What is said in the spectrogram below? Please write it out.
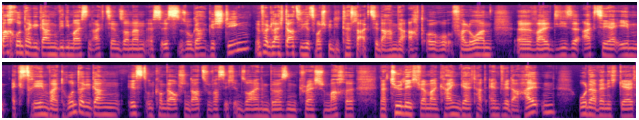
Bach runtergegangen wie die meisten Aktien, sondern es ist sogar gestiegen. Im Vergleich dazu hier zum Beispiel die Tesla-Aktie, da haben wir 8 Euro verloren, äh, weil diese Aktie ja eben extrem weit runtergegangen ist und kommen wir auch schon dazu, was ich in so einem Börsencrash mache. Natürlich, wenn man kein Geld hat, entweder halten oder wenn ich Geld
